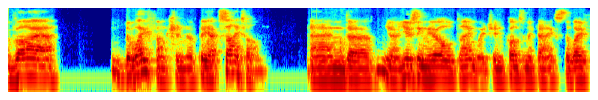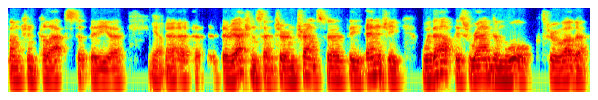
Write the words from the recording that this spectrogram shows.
via the wave function of the exciton. And uh, you know, using the old language in quantum mechanics, the wave function collapsed at the uh, yeah. Uh, uh, the reaction center and transferred the energy without this random walk through other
